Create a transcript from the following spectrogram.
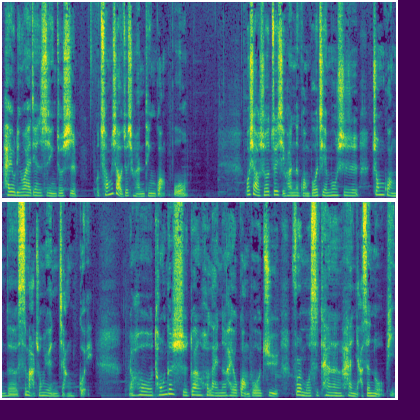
还有另外一件事情，就是我从小就喜欢听广播。我小时候最喜欢的广播节目是中广的司马中原讲鬼。然后同一个时段，后来呢，还有广播剧《福尔摩斯探案》和《亚森罗平》，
